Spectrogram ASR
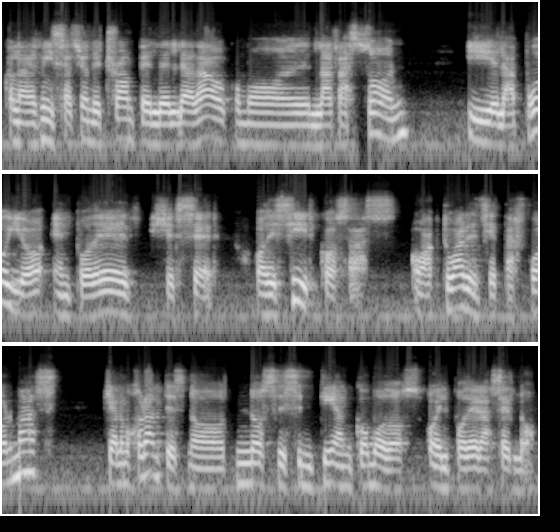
Con la administración de Trump, él, le ha dado como la razón y el apoyo en poder ejercer o decir cosas o actuar en ciertas formas que a lo mejor antes no, no se sentían cómodos o el poder hacerlo.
